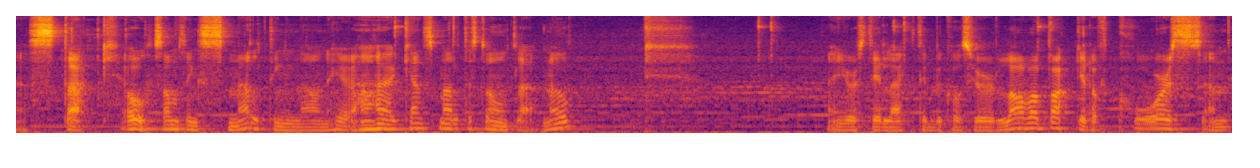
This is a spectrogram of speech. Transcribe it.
uh, stuck. Oh, something's smelting down here. I can't smelt the stone slab. No. And you're still active because you're lava bucket, of course. And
